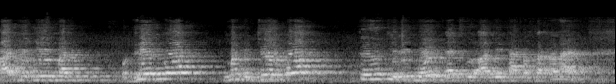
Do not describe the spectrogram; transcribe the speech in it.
ហើយបើយើងមិនរៀនគាត់មិនបញ្ជើគាត់គឺជារឿងមួយដែលធ្វើឲ្យមានការកំសត់ដែរចំណុចទីទៀតគឺការកកស្ទះចរាចរណ៍ខ្ញុំក៏សង្កត់ឃើញនៅទីទីបីគឺស្ទះចរាចរណ៍នេះគឺខាងតែឥឡូវនេះពីដើមផ្លូវធំនេះស្ទះបើផ្លូវតូចតូចស្ទះដែរ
